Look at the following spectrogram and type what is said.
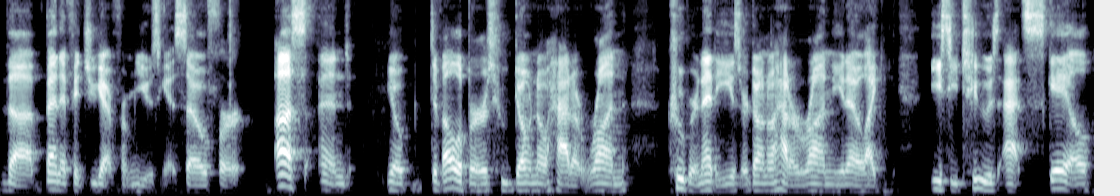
the benefits you get from using it? So for us and you know developers who don't know how to run kubernetes or don't know how to run you know like ec2s at scale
